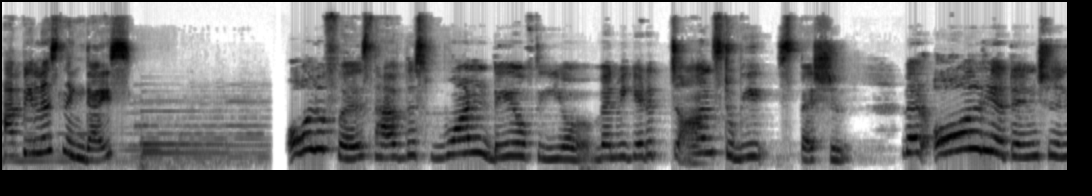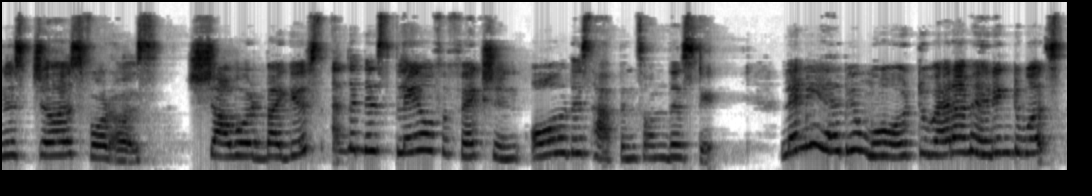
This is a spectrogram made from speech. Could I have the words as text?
Happy listening, guys. All of us have this one day of the year when we get a chance to be special, where all the attention is just for us showered by gifts and the display of affection, all this happens on this day. Let me help you more to where I'm heading towards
